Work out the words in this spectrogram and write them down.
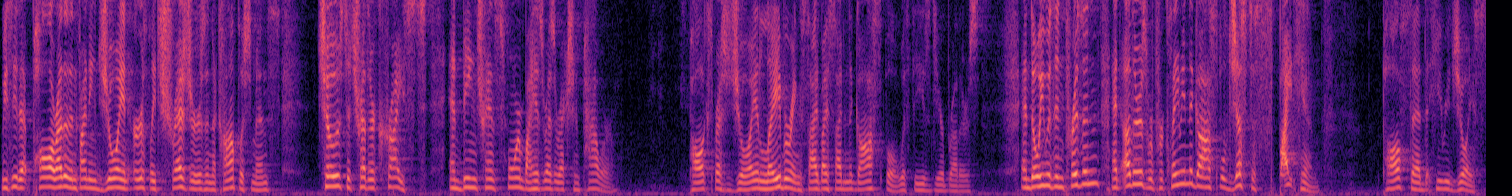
We see that Paul, rather than finding joy in earthly treasures and accomplishments, chose to treasure Christ and being transformed by his resurrection power. Paul expressed joy in laboring side by side in the gospel with these dear brothers. And though he was in prison and others were proclaiming the gospel just to spite him, Paul said that he rejoiced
